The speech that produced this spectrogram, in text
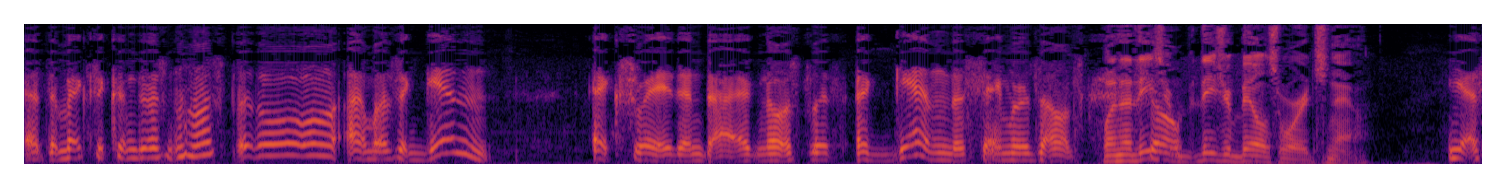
at the Mexican Gerson Hospital, I was again x-rayed and diagnosed with again the same results. Well, now these So- are these are Bill's words now. Yes.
